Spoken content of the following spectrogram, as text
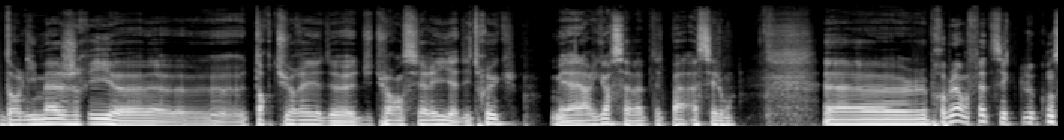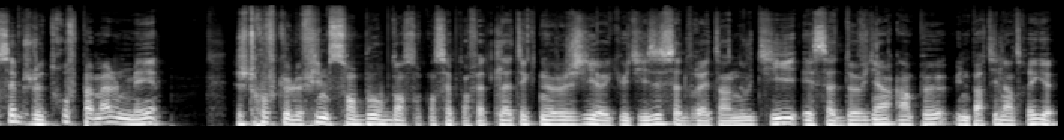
dans l'imagerie euh, torturée du tueur en série. Il y a des trucs, mais à la rigueur, ça va peut-être pas assez loin. Euh, le problème, en fait, c'est que le concept, je le trouve pas mal, mais je trouve que le film s'embourbe dans son concept. En fait, la technologie euh, qui est ça devrait être un outil et ça devient un peu une partie de l'intrigue.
